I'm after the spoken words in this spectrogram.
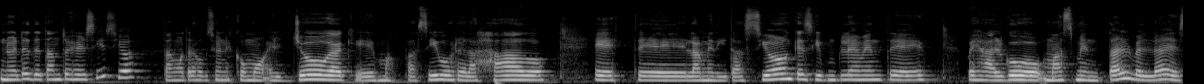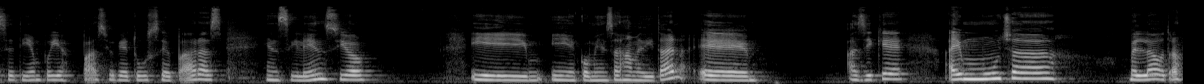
no eres de tanto ejercicio, están otras opciones como el yoga, que es más pasivo, relajado, este, la meditación, que simplemente es pues, algo más mental, ¿verdad? Ese tiempo y espacio que tú separas en silencio y, comienzas a meditar. Eh, así que hay muchas, ¿verdad? Otras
